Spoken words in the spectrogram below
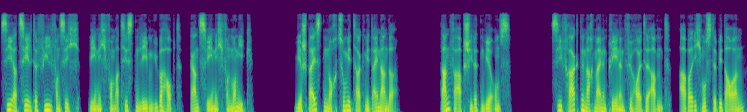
Sie erzählte viel von sich, wenig vom Artistenleben überhaupt, ganz wenig von Monique. Wir speisten noch zu Mittag miteinander. Dann verabschiedeten wir uns. Sie fragte nach meinen Plänen für heute Abend, aber ich musste bedauern,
